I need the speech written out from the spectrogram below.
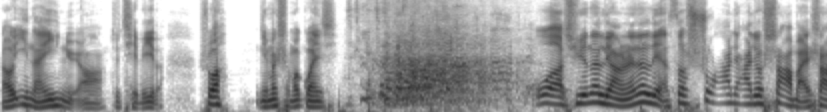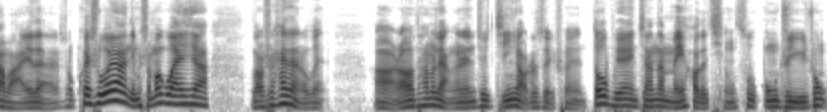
然后一男一女啊就起立了，说：“你们什么关系？” 我去，那两人的脸色唰家就煞白煞白的，说：“快说呀，你们什么关系啊？”老师还在那问啊，然后他们两个人就紧咬着嘴唇，都不愿意将那美好的情愫公之于众。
